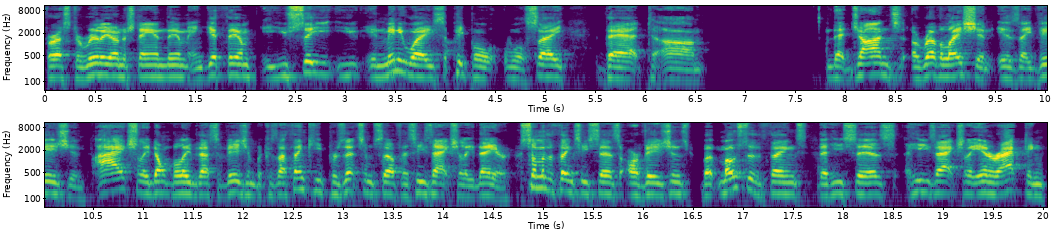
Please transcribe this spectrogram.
for us to really understand them and get them. You see, you in many ways, people will say that um, that John's revelation is a vision. I actually don't believe that's a vision because I think he presents himself as he's actually there. Some of the things he says are visions, but most of the things that he says, he's actually interacting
